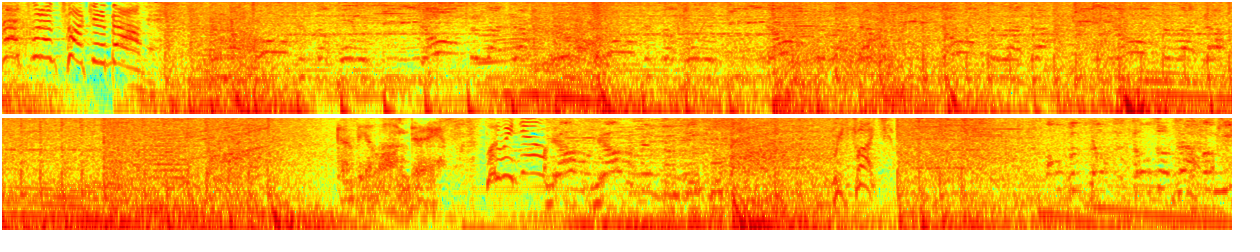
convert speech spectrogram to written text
That's what I'm talking about! Long day. What do we do? We fight! Those on top of me.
